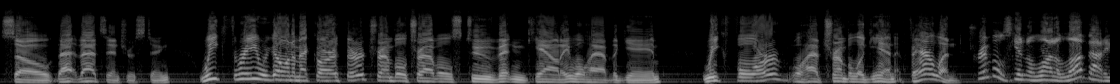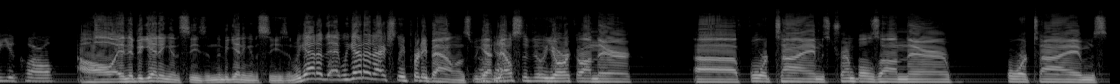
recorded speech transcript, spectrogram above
So that that's interesting. Week three, we're going to MacArthur. Trimble travels to Vinton County. We'll have the game. Week four, we'll have Trimble again Fairland. Trimble's getting a lot of love out of you, Carl. Oh, in the beginning of the season, the beginning of the season, we got it. We got it actually pretty balanced. We got Okay. Nelsonville, York on there uh, four times. Trimble's on there four times.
